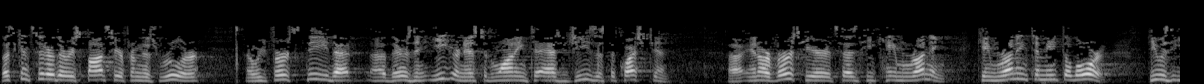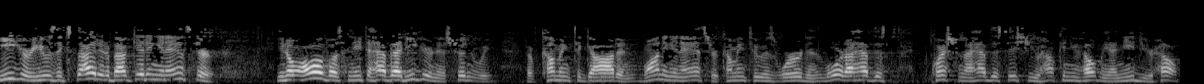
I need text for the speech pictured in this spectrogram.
Let's consider the response here from this ruler. And we first see that uh, there's an eagerness in wanting to ask Jesus the question. Uh, in our verse here, it says he came running, came running to meet the Lord. He was eager, he was excited about getting an answer. You know, all of us need to have that eagerness, shouldn't we? Of coming to God and wanting an answer, coming to His Word, and Lord, I have this question. I have this issue. How can you help me? I need your help.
